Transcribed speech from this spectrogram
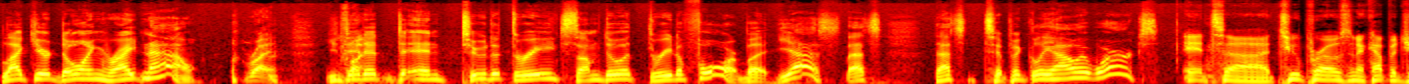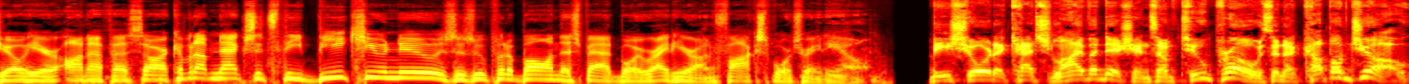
Like you're doing right now. Right. You did it in two to three. Some do it three to four. But yes, that's that's typically how it works. It's uh, two pros and a cup of Joe here on FSR. Coming up next, it's the BQ News as we put a bow on this bad boy right here on Fox Sports Radio. Be sure to catch live editions of Two Pros and a Cup of Joe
